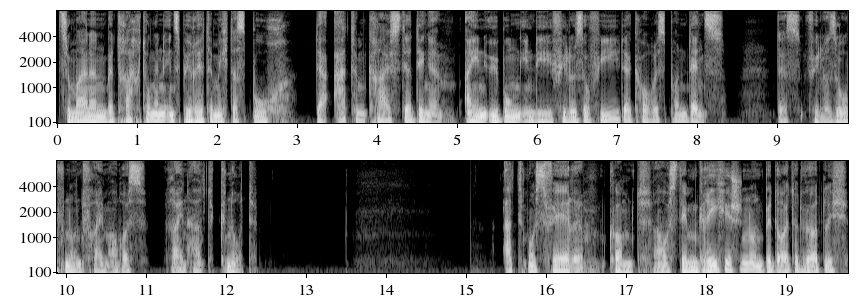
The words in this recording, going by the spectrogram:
Zu meinen Betrachtungen inspirierte mich das Buch Der Atemkreis der Dinge, Einübung in die Philosophie der Korrespondenz des Philosophen und Freimaurers Reinhard Knot. Atmosphäre kommt aus dem Griechischen und bedeutet wörtlich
